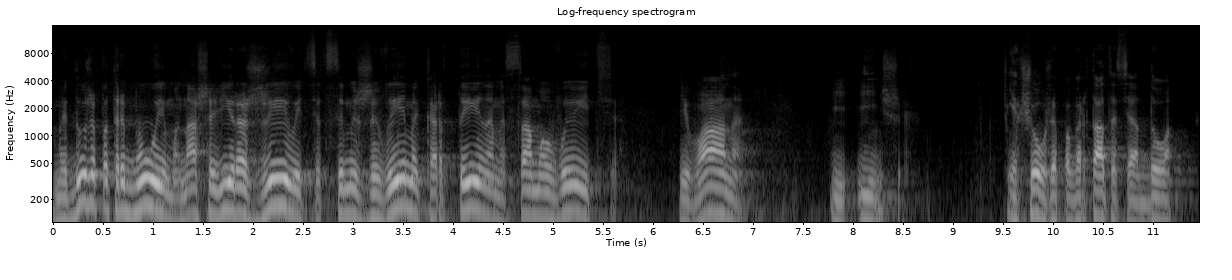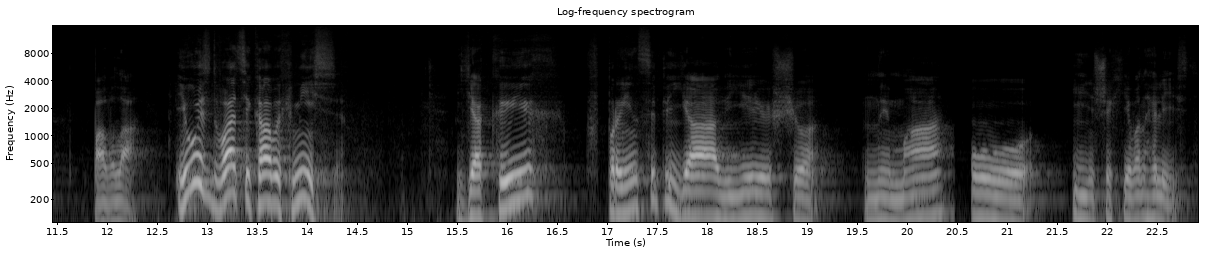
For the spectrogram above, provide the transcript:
Ми дуже потребуємо, наша віра живиться цими живими картинами самовиця, Івана і інших, якщо вже повертатися до Павла. І ось два цікавих місця, яких, в принципі, я вірю, що нема у інших євангелістів.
